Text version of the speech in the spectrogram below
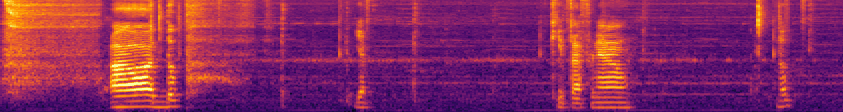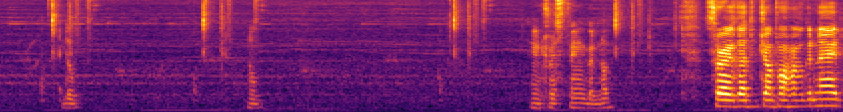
Uh, nope. Keep that for now. Nope. Nope. Nope. Interesting, but nope. Sorry, I got to jump off. Have a good night.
